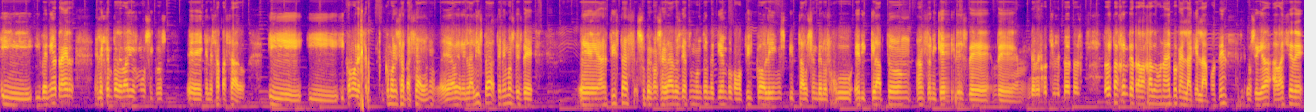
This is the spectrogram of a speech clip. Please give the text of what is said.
Y, y venía a traer el ejemplo de varios músicos eh, que les ha pasado y, y- y cómo, les, cómo les ha pasado. ¿no? Eh, a ver, en la lista tenemos desde eh, artistas súper consagrados de hace un montón de tiempo como Phil Collins, Pete Townshend de los Who, Eric Clapton, Anthony Kiedis de, de, de Red Hot Chili Peppers. Toda esta gente ha trabajado en una época en la que la potencia se conseguía a base de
